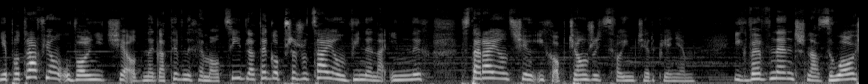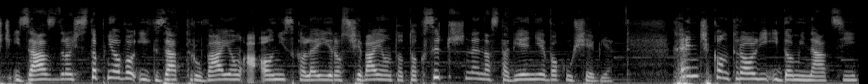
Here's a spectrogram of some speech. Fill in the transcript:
Nie potrafią uwolnić się od negatywnych emocji, dlatego przerzucają winę na innych, starając się ich obciążyć swoim cierpieniem. Ich wewnętrzna złość i zazdrość stopniowo ich zatruwają, a oni z kolei rozsiewają to toksyczne nastawienie wokół siebie. Chęć kontroli i dominacji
